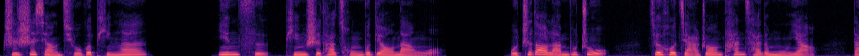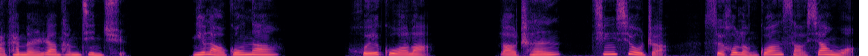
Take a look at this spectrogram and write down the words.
只是想求个平安。因此，平时他从不刁难我。我知道拦不住，最后假装贪财的模样，打开门让他们进去。你老公呢？回国了。老陈清秀着，随后冷光扫向我，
